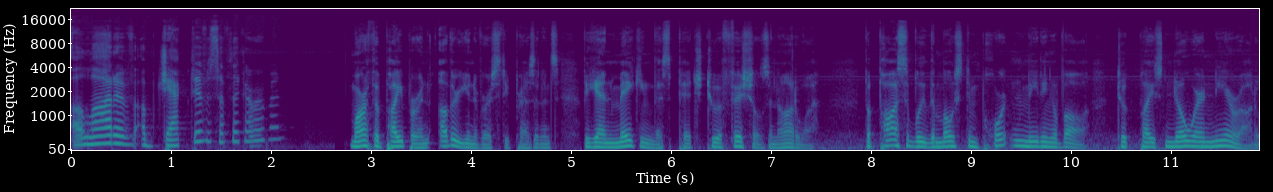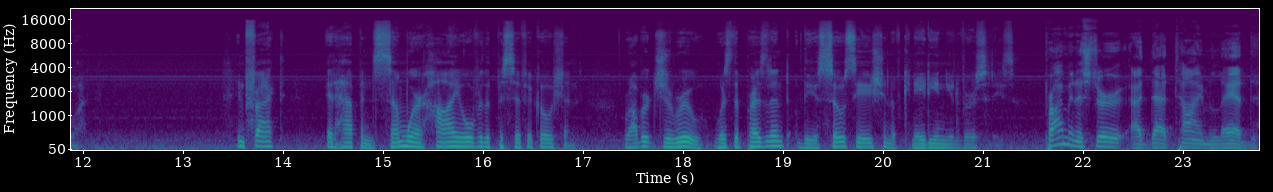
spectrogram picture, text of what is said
a lot of objectives of the government. Martha Piper and other university presidents began making this pitch to officials in Ottawa. But possibly the most important meeting of all took place nowhere near Ottawa. In fact, it happened somewhere high over the Pacific Ocean. Robert Giroux was the president of the Association of Canadian Universities. Prime Minister at that time led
